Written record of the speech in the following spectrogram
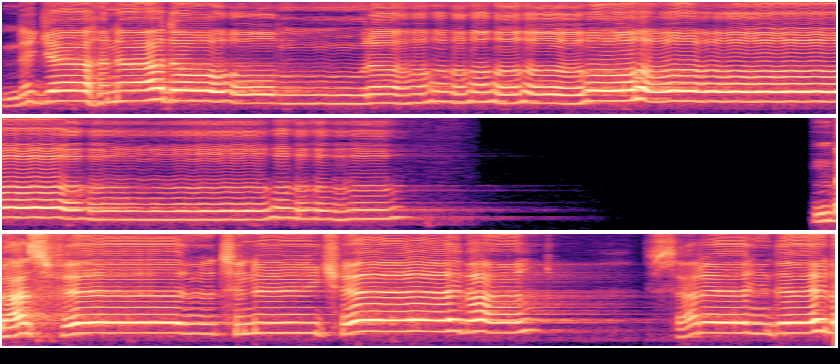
نگه ندارد بس فتنه که بر سر دل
